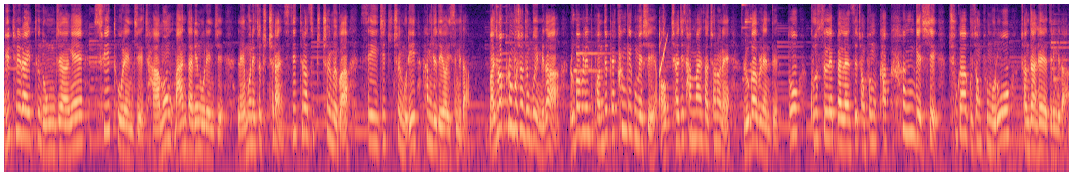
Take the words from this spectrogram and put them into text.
뉴트리라이트 농장의 스위트 오렌지, 자몽, 만다린 오렌지, 레몬에서 추출한 시트러스 추출물과 세이지 추출물이 함유되어 있습니다. 마지막 프로모션 정보입니다. 루바블렌드 번드팩 한 개 구매 시 업차지 34,000원에 루바블렌드 또 구슬랩 밸런스 정품 각 한 개씩 추가 구성품으로 전달해 드립니다.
